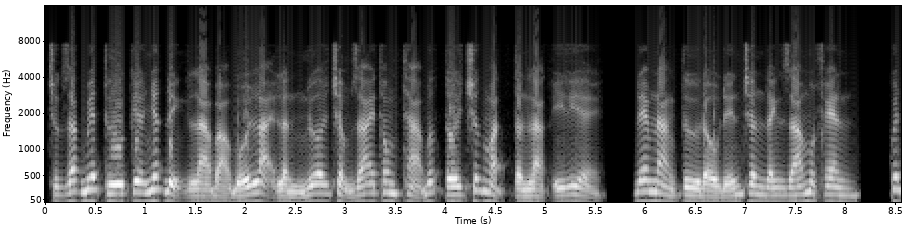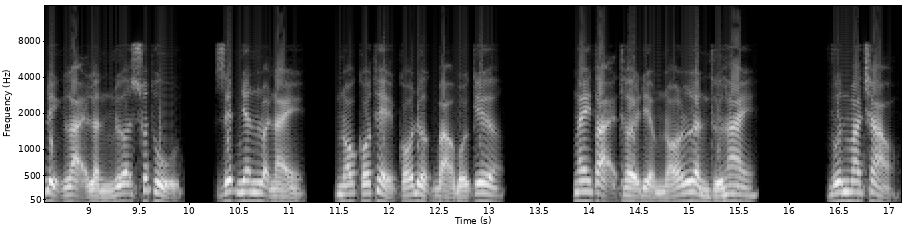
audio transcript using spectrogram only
trực giác biết thứ kia nhất định là bảo bối lại lần nữa chậm rãi thông thả bước tới trước mặt tần lạc ý đi đem nàng từ đầu đến chân đánh giá một phen, quyết định lại lần nữa xuất thủ, giết nhân loại này, nó có thể có được bảo bối kia. Ngay tại thời điểm nó lần thứ hai, vươn ma chảo,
